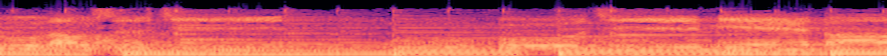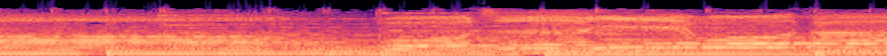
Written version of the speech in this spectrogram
无老尸劫，无苦集灭道，无智亦无得。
